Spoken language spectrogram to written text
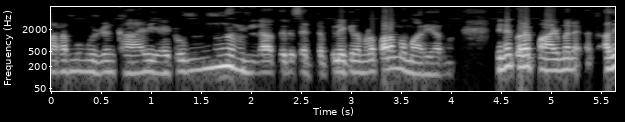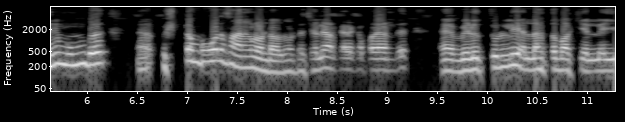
പറമ്പ് മുഴുവൻ കാലിയായിട്ട് ഒന്നുമില്ലാത്തൊരു സെറ്റപ്പിലേക്ക് നമ്മുടെ പറമ്പ് മാറിയായിരുന്നു പിന്നെ കുറെ പാഴ്മര അതിനു മുമ്പ് ഇഷ്ടംപോലെ സാധനങ്ങൾ ഉണ്ടായിരുന്നു കേട്ടോ. ചില ആൾക്കാരൊക്കെ പറയാറുണ്ട് വെളുത്തുള്ളി അല്ലാത്ത ബാക്കി ഈ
